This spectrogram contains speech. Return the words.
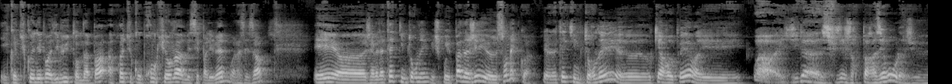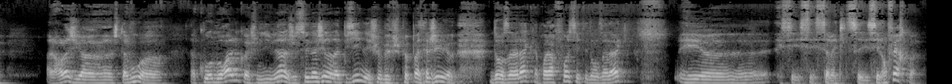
Et quand tu connais pas au début, t'en as pas. Après, tu comprends qu'il y en a, mais c'est pas les mêmes. Voilà, c'est ça. Et euh, j'avais la tête qui me tournait, mais je pouvais pas nager euh, sans mètres quoi. J'avais la tête qui me tournait, euh, aucun repère et waouh, je dis là, je, repars à zéro là. Je... Alors là, j'ai eu, je t'avoue, un, un, coup au moral quoi. Je me dis, je sais nager dans la piscine et je, je peux pas nager dans un lac. La première fois, c'était dans un lac et, euh, c'est, l'enfer quoi.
